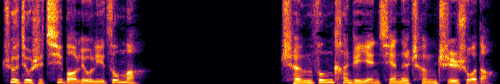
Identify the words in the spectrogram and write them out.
这就是七宝琉璃宗吗？陈峰看着眼前的城池说道：“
